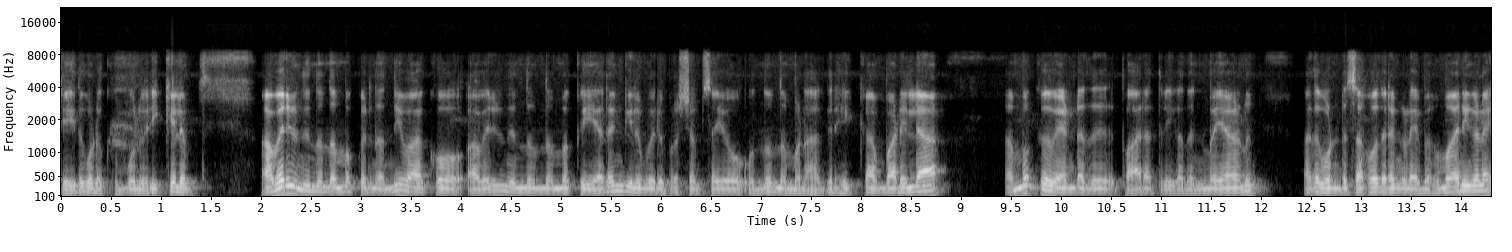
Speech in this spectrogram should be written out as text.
ചെയ്തു കൊടുക്കുമ്പോൾ ഒരിക്കലും അവരിൽ നിന്നും നമുക്കൊരു നന്ദി വാക്കോ അവരിൽ നിന്നും നമുക്ക് ഏതെങ്കിലും ഒരു പ്രശംസയോ ഒന്നും നമ്മൾ ആഗ്രഹിക്കാൻ പാടില്ല. നമുക്ക് വേണ്ടത് പാരത്രിക നന്മയാണ്. അതുകൊണ്ട് സഹോദരങ്ങളെ ബഹുമാനികളെ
